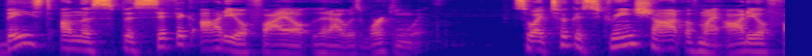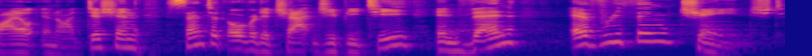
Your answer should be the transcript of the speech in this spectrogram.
based on the specific audio file that I was working with? So I took a screenshot of my audio file in Audition, sent it over to ChatGPT, and then everything changed.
